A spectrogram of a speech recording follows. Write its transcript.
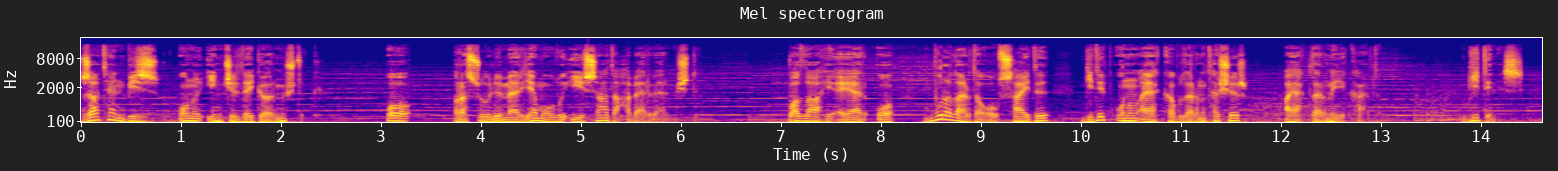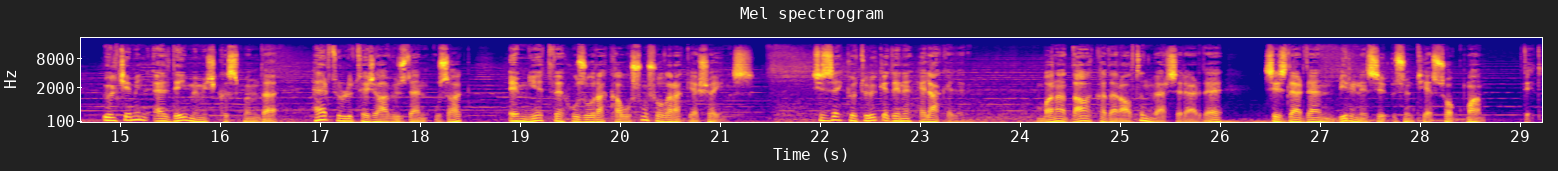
Zaten biz onu İncil'de görmüştük. O Resulü Meryem oğlu İsa da haber vermişti. Vallahi eğer o buralarda olsaydı gidip onun ayakkabılarını taşır, ayaklarını yıkardı. Gidiniz, ülkemin el değmemiş kısmında her türlü tecavüzden uzak, emniyet ve huzura kavuşmuş olarak yaşayınız. Size kötülük edeni helak ederim. Bana dağ kadar altın verseler de sizlerden birinizi üzüntüye sokmam dedi.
